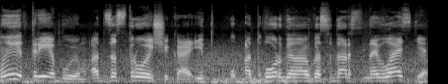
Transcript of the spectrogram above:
Мы требуем от застройщика и от органов государственной власти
